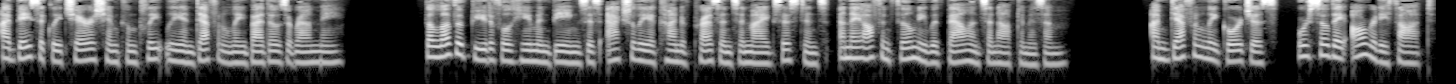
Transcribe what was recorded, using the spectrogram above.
I basically cherish him completely and definitely by those around me. The love of beautiful human beings is actually a kind of presence in my existence, and they often fill me with balance and optimism. I'm definitely gorgeous, or so they already thought.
